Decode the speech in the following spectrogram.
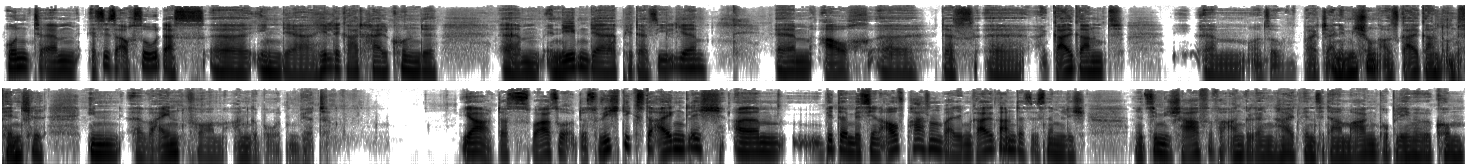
Und ähm, es ist auch so, dass äh, in der Hildegard-Heilkunde ähm, neben der Petersilie ähm, auch äh, das äh, Galgant, ähm, also praktisch eine Mischung aus Galgant und Fenchel in äh, Weinform angeboten wird. Ja, das war so das Wichtigste eigentlich. Ähm, bitte ein bisschen aufpassen bei dem Galgant. Das ist nämlich eine ziemlich scharfe Verangelegenheit. Wenn Sie da Magenprobleme bekommen,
